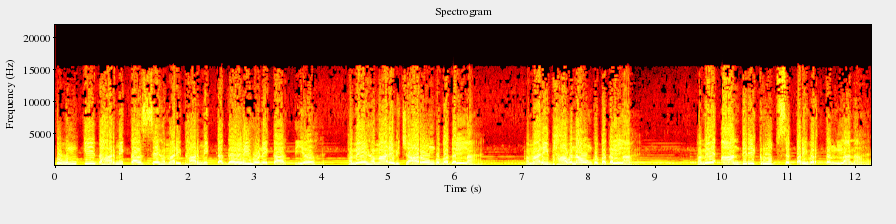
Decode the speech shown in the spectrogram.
तो उनकी धार्मिकता से हमारी धार्मिकता गहरी होने का अर्थ यह है। हमें हमारे विचारों को बदलना है। हमारी भावनाओं को बदलना है। हमें आंतरिक रूप से परिवर्तन लाना है।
